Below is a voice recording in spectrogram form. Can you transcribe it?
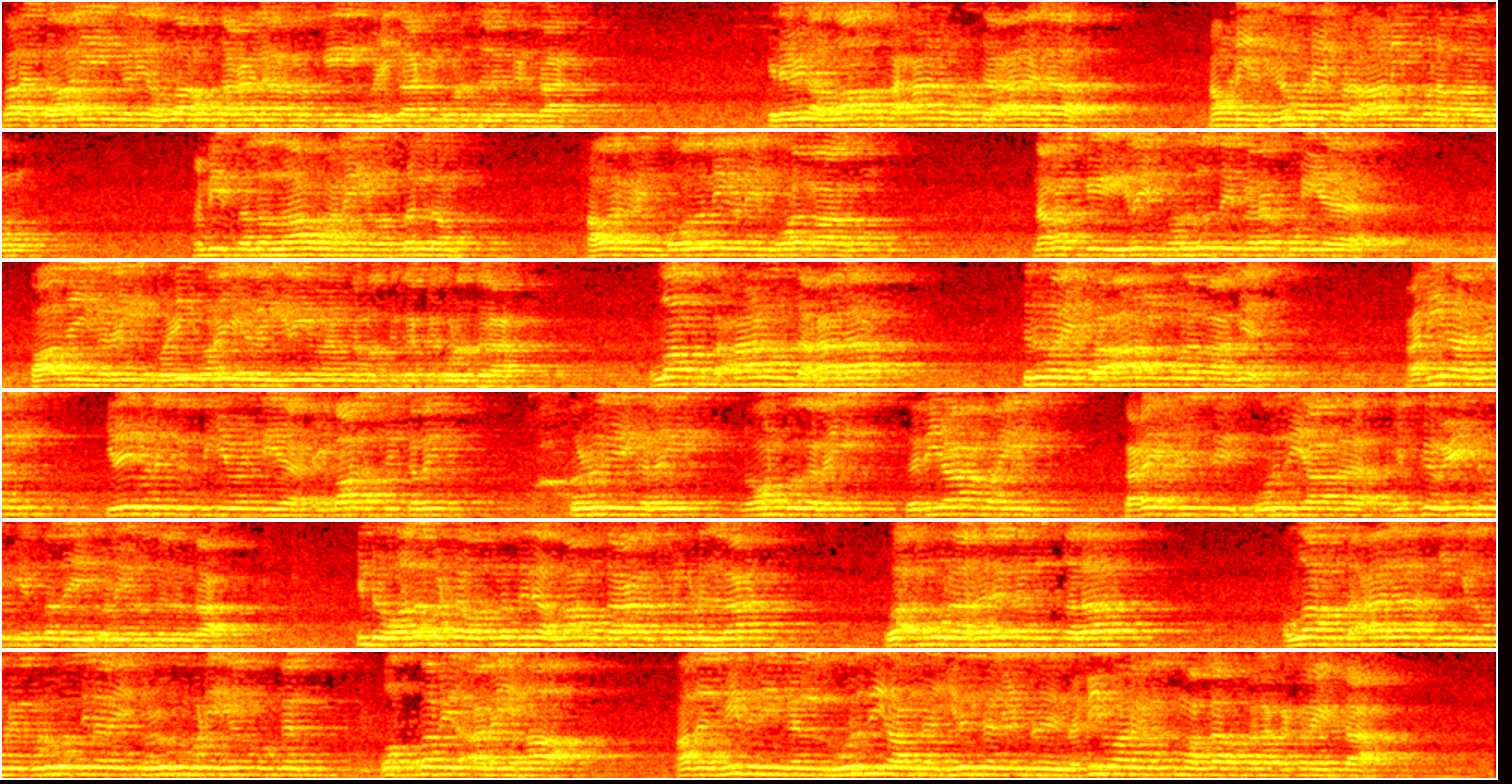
பல காரியங்களை அல்லாஹ் தஆலா நமக்கு வழிகாட்டி கொடுத்திருக்கின்றான். எனவே அல்லாஹு சஹானு வ அவனுடைய திருமறை குர்ஆனின் மூலமாகவும் நபி ஸல்லல்லாஹு அலை வசல்லம் அவர்களின் போதனைகளின் மூலமாகவும் நமக்கு இறை பொருத்தத்தை பெறக்கூடிய பாதைகளை வழிமுறைகளை இறைவன் நமக்கு கற்றுக் கொடுக்கிறான். அல்லாஹ் சுப்ஹானஹு வ தஆலா மூலமாக அடியார்கள் இறைவனுக்கு செய்ய வேண்டிய விவாதத்துக்களை தொழுகைகளை நோன்புகளை சரியான முறையில் கடைபிடித்து உறுதியாக நிற்க வேண்டும் என்பதை வலியுறுத்துகின்றார். இன்று ஓதப்பட்ட வசனத்தில் அல்லாஹு தஆலா குறிப்பிடுகிறான் அல்லாஹு தஆலா நீங்கள் உங்களுடைய குடும்பத்தினரை தொழுகும்படி ஏவுங்கள் வஸ்தபிர் அலைஹா. அதன் மீது நீங்கள் உறுதியாக இருங்கள் என்று நபிமார்களுக்கும் அல்லாஹ் தாலா கட்டளையிட்டார்.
